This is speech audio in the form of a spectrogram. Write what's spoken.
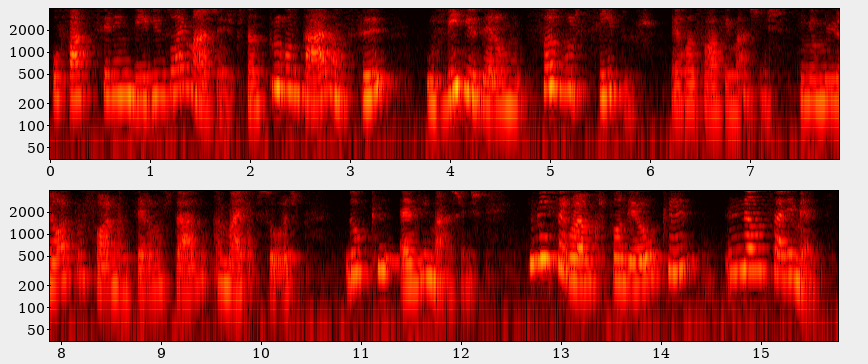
com o facto de serem vídeos ou imagens. Portanto, perguntaram se os vídeos eram favorecidos em relação às imagens, se tinham melhor performance, era mostrado a mais pessoas do que as imagens. E o Instagram respondeu que não necessariamente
